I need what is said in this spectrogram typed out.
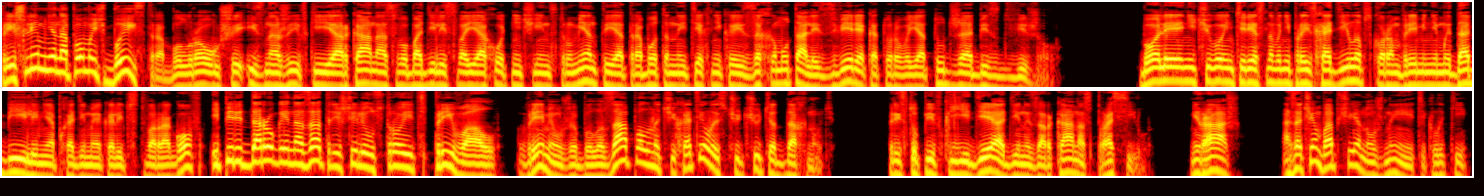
Пришли мне на помощь быстро. Булроуши из наживки и аркана освободили свои охотничьи инструменты и отработанной техникой захомутали зверя, которого я тут же обездвижил. Более ничего интересного не происходило, в скором времени мы добили необходимое количество рогов и перед дорогой назад решили устроить привал. Время уже было за полночь и хотелось чуть-чуть отдохнуть. Приступив к еде, один из аркана спросил. «Мираж, а зачем вообще нужны эти клыки?»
